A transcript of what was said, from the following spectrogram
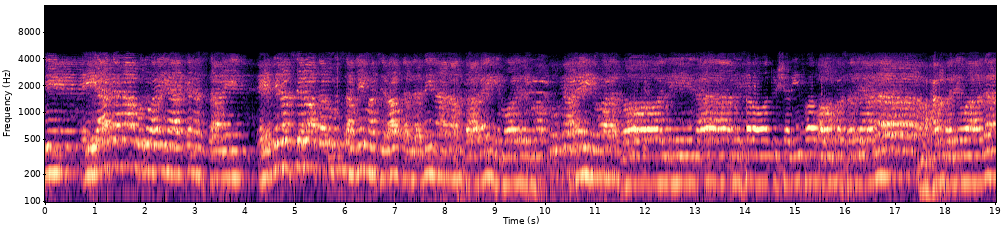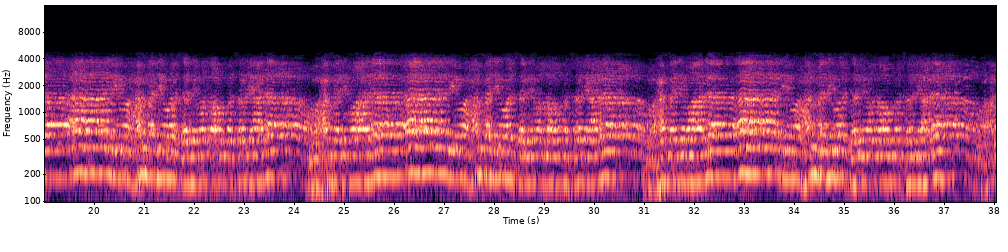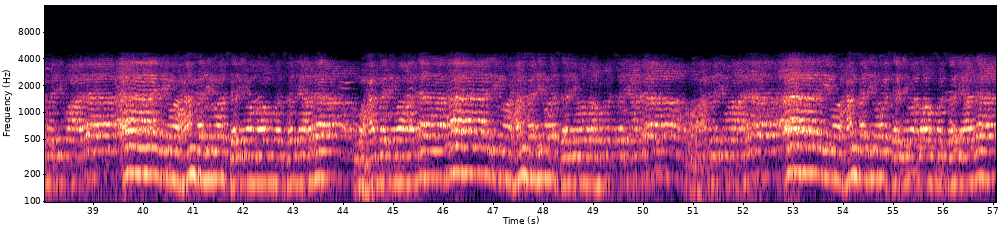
الدين. إياك نعبد وإياك أجمعين اهدنا الصراط المستقيم. صراط الذين أنعمت عليهم غير المغضوب عليهم ولا الضالين. آمين. صلوات الشريفة اللهم صل على محمد وعلى آل محمد وسلم. اللهم صل على محمد وعلى آل محمد وسلم. اللهم صل على محمد وعلى آل محمد وسلم. اللهم صل على محمد وعلى آل محمد وسلم. اللهم صل على محمد وعلى آل محمد وسلم. اللهم صل على محمد وعلى آل محمد وسلم. اللهم صل على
